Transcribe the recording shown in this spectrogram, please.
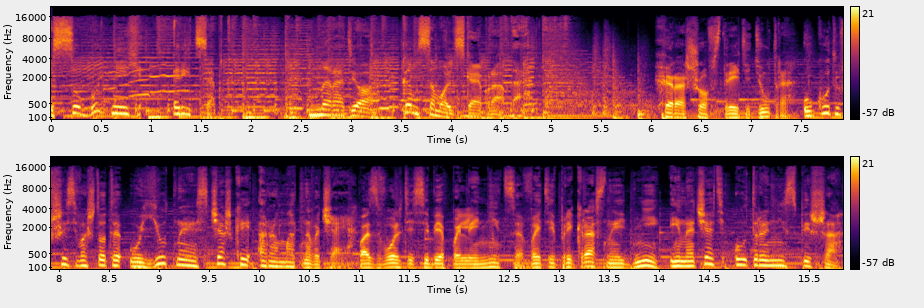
Субботний рецепт. На радио «Комсомольская правда». Хорошо встретить утро, укутавшись во что-то уютное с чашкой ароматного чая. Позвольте себе полениться в эти прекрасные дни и начать утро не спеша,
